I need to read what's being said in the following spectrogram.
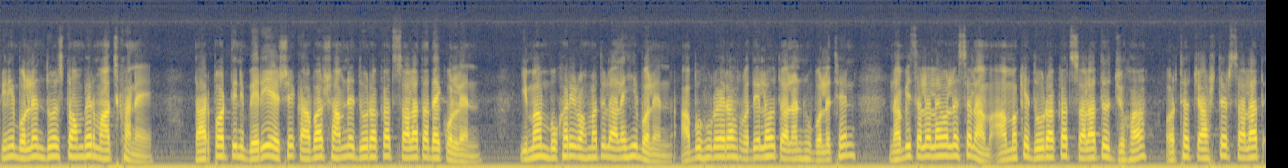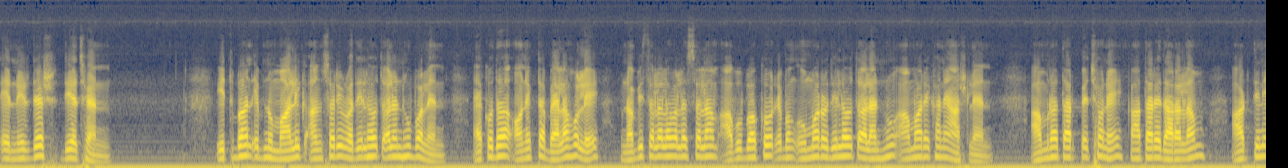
তিনি বললেন দু স্তম্ভের মাঝখানে। তারপর তিনি বেরিয়ে এসে কাবার সামনে দুরাকাত সালাত আদায় করলেন। ইমাম বুখারি রহমাতুল আলহী বলেন, আবু হুরাইরাহ রদিল্লাহ তাল্লাহ্ন বলেছেন, নবী সাল্লাহ আল্লাহ আমাকে দুরাকাত সালাতুল জুহা অর্থাৎ চাষতের সালাত এর নির্দেশ দিয়েছেন। ইতবান ইবনু মালিক আনসারি রদিল্লাহ তাল্লাহ্ন বলেন, একদা অনেকটা বেলা হলে নবী সাল্লাহ আল্লাহ সাল্লাম আবু বকর এবং উমর রদিল্লাহ তাল্লাহ্ন আমার এখানে আসলেন। আমরা তার পেছনে কাতারে দাঁড়ালাম আর তিনি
